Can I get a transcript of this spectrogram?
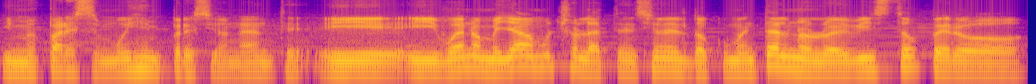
y me parece muy impresionante. Y, bueno, me llama mucho la atención el documental, no lo he visto, pero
